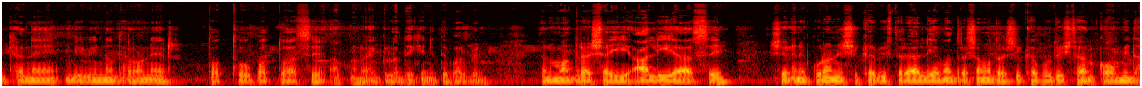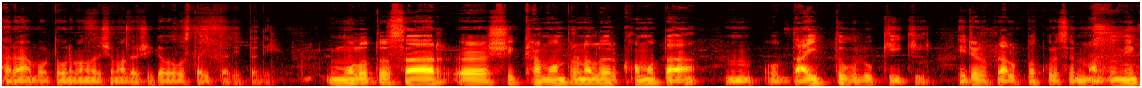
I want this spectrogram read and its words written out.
এখানে বিভিন্ন ধরনের তথ্য উপাত্ত আছে, আপনারা এগুলো দেখে নিতে পারবেন। যেমন মাদ্রাসাই আলিয়া আছে, সেখানে কোরআনী শিক্ষা বিস্তারে আলিয়া মাদ্রাসা মাদ্রাসা শিক্ষা প্রতিষ্ঠান, কওমি ধারা, বর্তমানে বাংলাদেশের মাদ্রাসা শিক্ষা ব্যবস্থা, ইত্যাদি ইত্যাদি। মূলত স্যার শিক্ষা মন্ত্রণালয়ের ক্ষমতা ও দায়িত্বগুলো কি কি? এটার উপরে আলোকপাত করেছেন মাধ্যমিক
